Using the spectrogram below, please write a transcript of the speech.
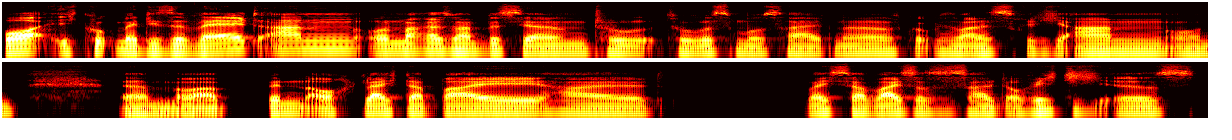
boah, ich gucke mir diese Welt an und mache erstmal ein bisschen Tour Tourismus halt, ne? Gucke mir mal alles richtig an und ähm, aber bin auch gleich dabei, halt, weil ich ja weiß, dass es halt auch wichtig ist,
